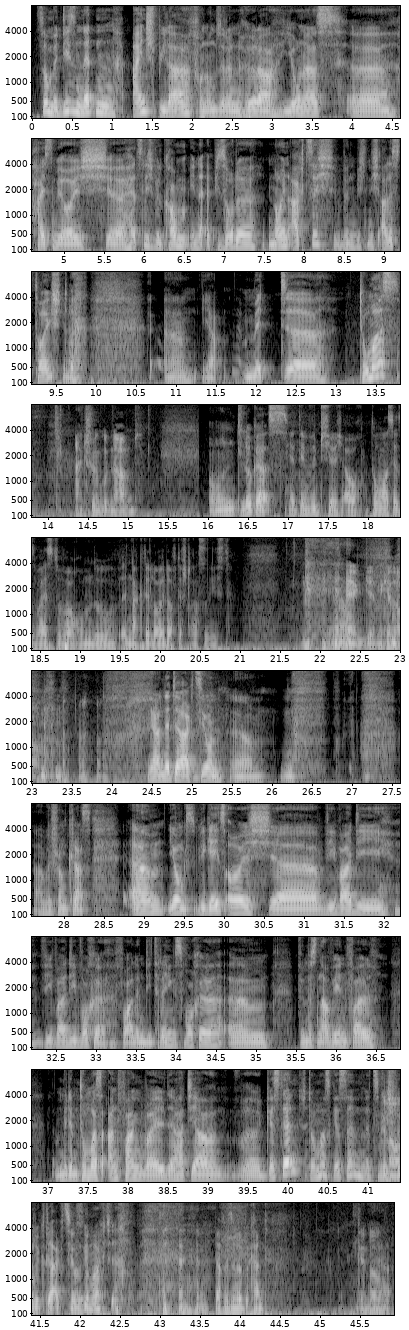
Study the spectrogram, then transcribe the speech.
So, mit diesem netten Einspieler von unserem Hörer Jonas äh, heißen wir euch äh, herzlich willkommen in der Episode 89, wenn mich nicht alles täuscht. Genau. ähm, ja, mit äh, Thomas. Einen schönen guten Abend. Und Lukas. Ja, den wünsche ich euch auch. Thomas, jetzt weißt du, warum du nackte Leute auf der Straße siehst. Genau. genau. ja, nette Aktion. Ähm, aber schon krass. Ähm, Jungs, wie geht's euch? Äh, wie, war die, wie war die Woche? Vor allem die Trainingswoche. Ähm, wir müssen auf jeden Fall mit dem Thomas anfangen, weil der hat ja äh, gestern, Thomas, gestern eine ziemlich genau, verrückte Aktion gemacht. Dafür sind wir bekannt. Genau. Ja,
